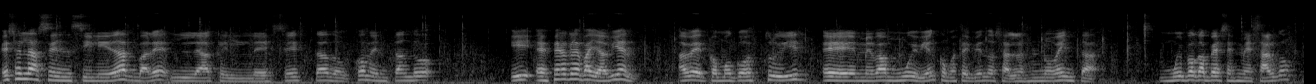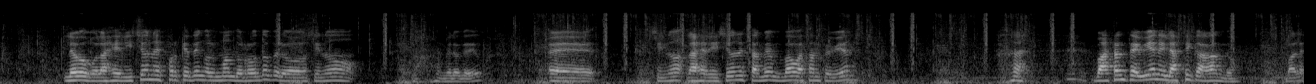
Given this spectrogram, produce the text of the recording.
esa es la sensibilidad, ¿vale? La que les he estado comentando. Y espero que les vaya bien. A ver, como construir eh, me va muy bien, como estáis viendo. O sea, las 90 muy pocas veces me salgo. Luego con las ediciones porque tengo el mando roto, pero si no... Ve lo que digo. Eh, si no, las ediciones también va bastante bien. bastante bien y la estoy cagando, ¿vale?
